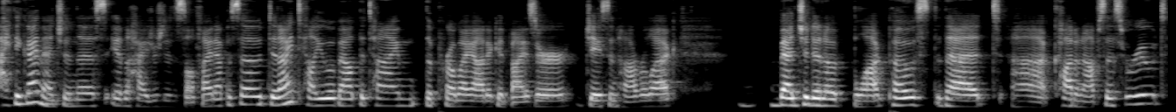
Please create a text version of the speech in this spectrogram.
I think I mentioned this in the hydrogen sulfide episode. Did I tell you about the time the probiotic advisor, Jason Hawrelak, mentioned in a blog post that uh, Codonopsis root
